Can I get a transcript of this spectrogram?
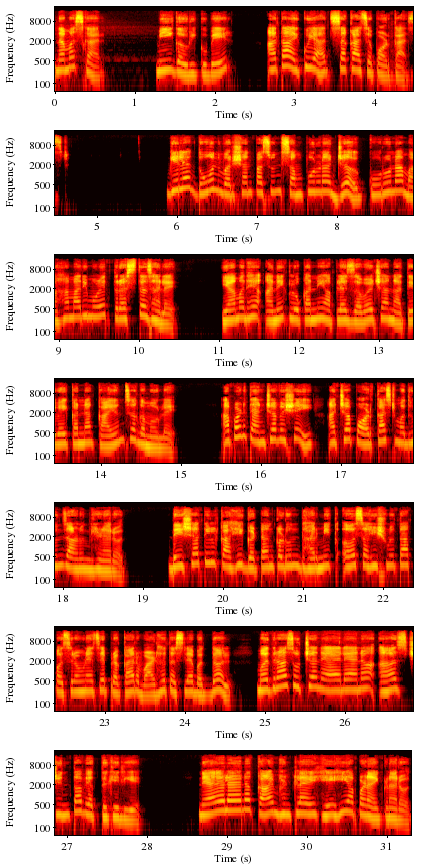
नमस्कार मी गौरी कुबेर. आता ऐकूयात सकाळचं पॉडकास्ट गेल्या दोन वर्षांपासून संपूर्ण जग कोरोना महामारीमुळे त्रस्त झालंय. यामध्ये अनेक लोकांनी आपल्या जवळच्या नातेवाईकांना कायमचं गमवलंय. आपण त्यांच्याविषयी आजच्या पॉडकास्टमधून जाणून घेणार आहोत. देशातील काही गटांकडून धार्मिक असहिष्णुता पसरवण्याचे प्रकार वाढत असल्याबद्दल मद्रास उच्च न्यायालयानं आज चिंता व्यक्त केलीय. न्यायालयानं काय म्हटलंय हेही आपण ऐकणार आहोत.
